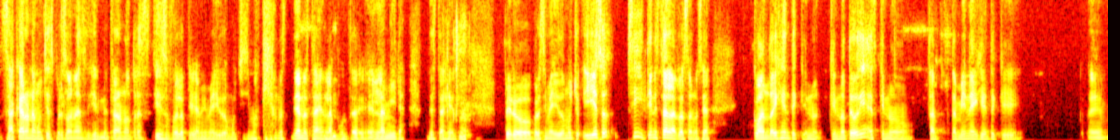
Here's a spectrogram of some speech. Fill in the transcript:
sacaron a muchas personas y entraron otras, y eso fue lo que a mí me ayudó muchísimo, que ya no, ya no está en la punta, de, en la mira de esta gente. Pero, pero sí me ayudó mucho. Y eso, sí, tienes toda la razón. O sea, cuando hay gente que no, que no te odia, es que no, también hay gente que, em,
